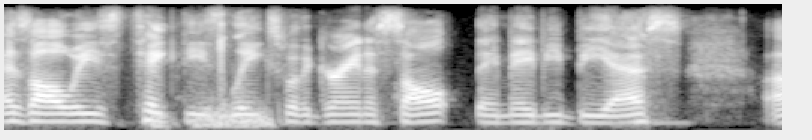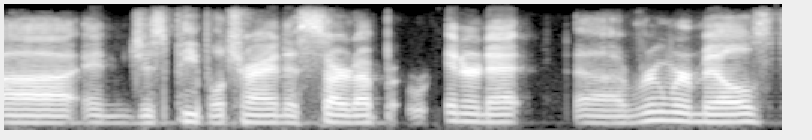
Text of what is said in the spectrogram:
as always, take these leaks with a grain of salt. They may be BS uh, and just people trying to start up internet uh, rumor mills.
